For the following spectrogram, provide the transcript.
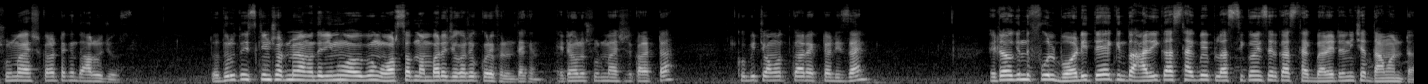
সুরমা অ্যাশ কালারটা কিন্তু আরও জোস। তো দ্রুত স্ক্রিনশট মেরে আমাদের ইমো এবং হোয়াটসঅ্যাপ নাম্বারে যোগাযোগ করে ফেলুন, দেখেন, এটা হলো সুরমা অ্যাশের কালারটা খুবই চমৎকার একটা ডিজাইন এটাও কিন্তু ফুল বডিতে কিন্তু আরি কাজ থাকবে প্লাস সিকোয়েন্সের কাজ থাকবে, আর এটা নিচে দামানটা।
